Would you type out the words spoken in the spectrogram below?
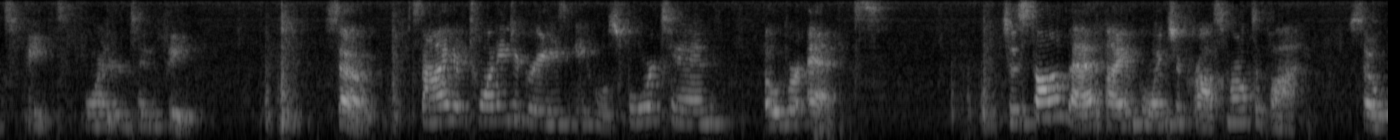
It's feet, 410 feet. So sine of 20 degrees equals 410 over x. To solve that, I am going to cross multiply. So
